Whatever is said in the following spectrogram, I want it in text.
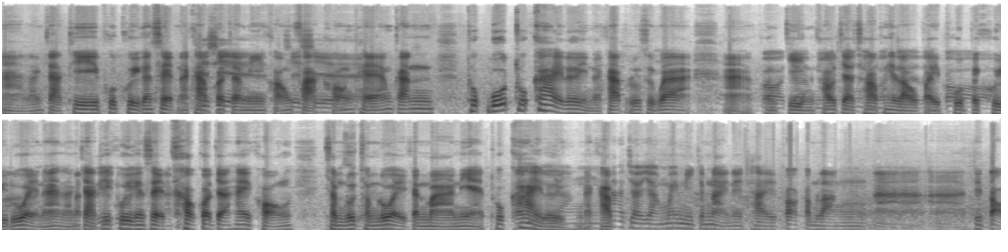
อ่าหลัง จากที่พูดคุยกันเสร็จนะครับเชี่ยๆก็จะมีของฝากเชี่ยๆของแถมกันทุกบูธทุกค่ายเลยนะครับ รู้สึกว่าอ่าคนจีนเขาจะชอบให้เราไปพูดไปคุยด้วยนะ หลังจากที่คุยกันเสร็จเขาก็จะให้ของชำรุดชำร่วยกันมาเนี่ยทุกค่ายเลยนะครับน่าจะยังไม่มีจำหน่ายในไทยก็กำลังอ่าอ่าติดต่อ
